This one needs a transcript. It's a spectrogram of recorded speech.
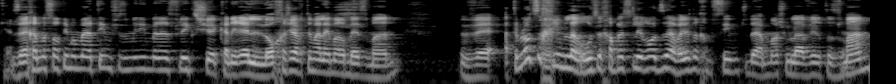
כן. זה אחד מהסרטים המעטים שזמינים בנטפליקס שכנראה לא חשבתם עליהם הרבה זמן. ואתם לא צריכים לרוץ לחפש לראות זה, אבל אם אתם מחפשים, אתה יודע, משהו להעביר את הזמן,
